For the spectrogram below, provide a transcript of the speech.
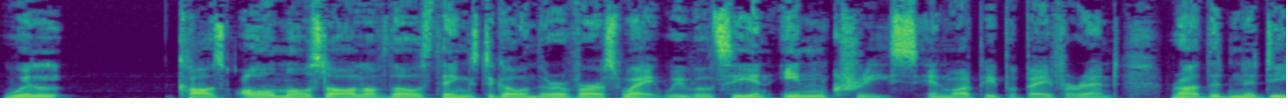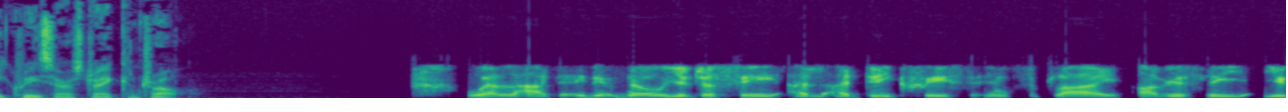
will cause almost all of those things to go in the reverse way. We will see an increase in what people pay for rent rather than a decrease or straight control. Well, no, you just see a, a, decrease in supply. Obviously, you,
